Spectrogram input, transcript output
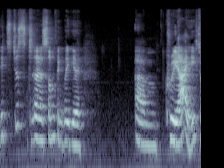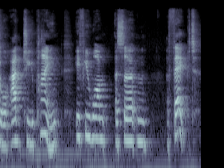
It's just uh, something that you um, create or add to your paint if you want a certain effect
